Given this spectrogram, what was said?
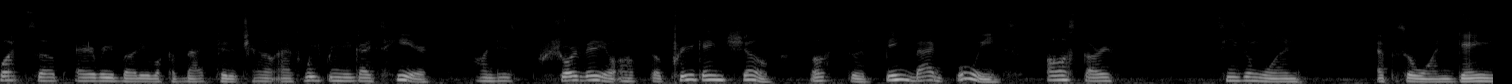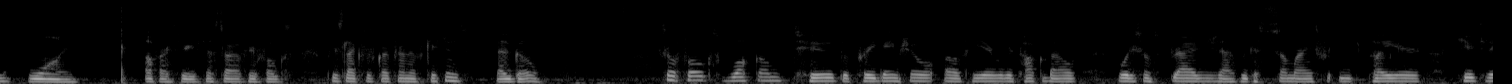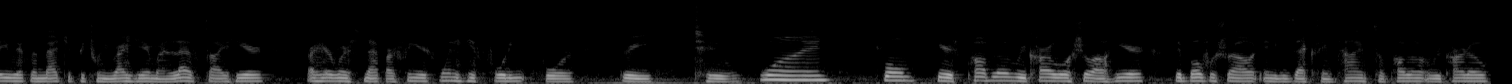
What's up everybody, welcome back to the channel as we bring you guys here on this short video of the pre-game show of the Bean Bag Boys All-Stars Season 1, Episode 1, Game 1 of our series. Let's start off here folks. Please like, subscribe, turn notifications. Let's go. So folks, welcome to the pre-game show of here. We're going to talk about what are some strategies that we could summarize for each player here today we have a matchup between right here, my left side here. Right here, we're going to snap our fingers. We're going to hit 44, 3, 2, 1. Boom. Here's Pablo. Ricardo will show out here. They both will show out in the exact same time. So Pablo and Ricardo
